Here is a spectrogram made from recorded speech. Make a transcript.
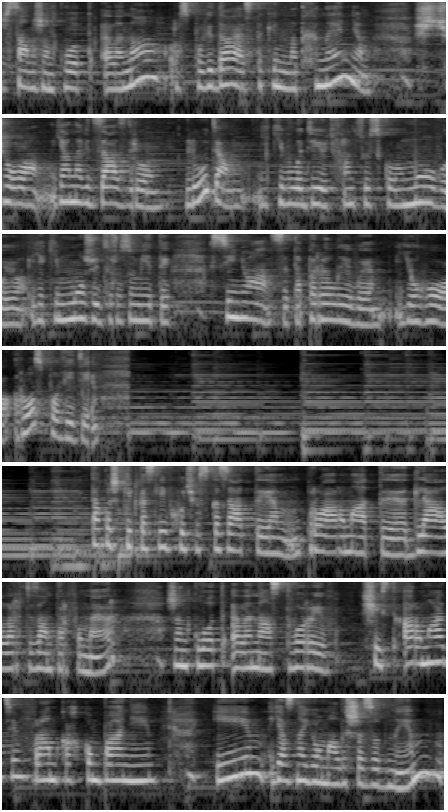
сам Жан-Клод Елена розповідає з таким натхненням, що я навіть заздрю людям, які володіють французькою мовою, які можуть зрозуміти всі нюанси та переливи його розповіді. Також кілька слів хочу сказати про аромати для L'Artisan Parfumer. Жан-Клод Елена створив шість ароматів в рамках компанії, і я знайома лише з одним.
